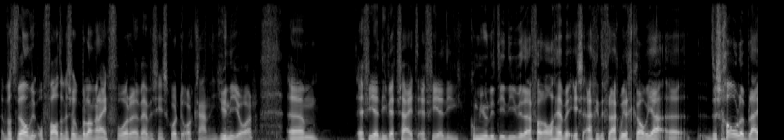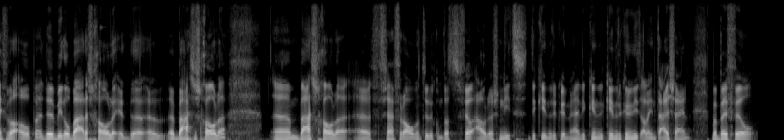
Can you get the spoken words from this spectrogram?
Wat wel nu opvalt, en dat is ook belangrijk voor, we hebben sinds kort de orkaan junior. Um, en via die website en via die community die we daarvan al hebben, is eigenlijk de vraag binnengekomen. Ja, uh, de scholen blijven wel open. De middelbare scholen en de uh, basisscholen. Um, basisscholen zijn vooral natuurlijk omdat veel ouders niet de kinderen kunnen. Hè. De kinderen, kunnen niet alleen thuis zijn. Maar bij veel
